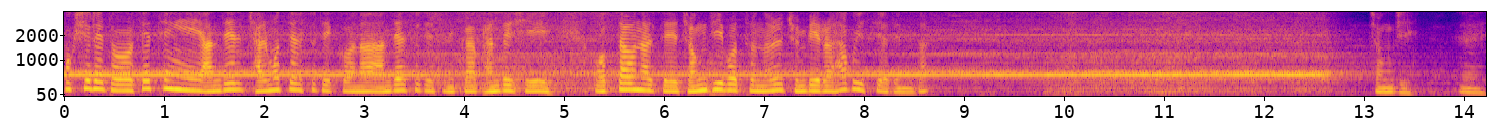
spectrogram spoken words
혹시라도 세팅이 안 될, 잘못될 수도 있거나 안 될 수도 있으니까 반드시 업다운 할 때 정지 버튼을 준비를 하고 있어야 됩니다. 정지. 예.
